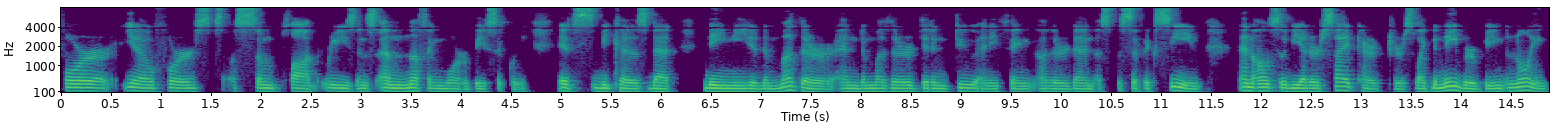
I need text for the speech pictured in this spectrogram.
for you know for s- some plot reasons and nothing more basically it's because that they needed a mother and the mother didn't do anything other than a specific scene and also the other side characters like the neighbor being annoying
